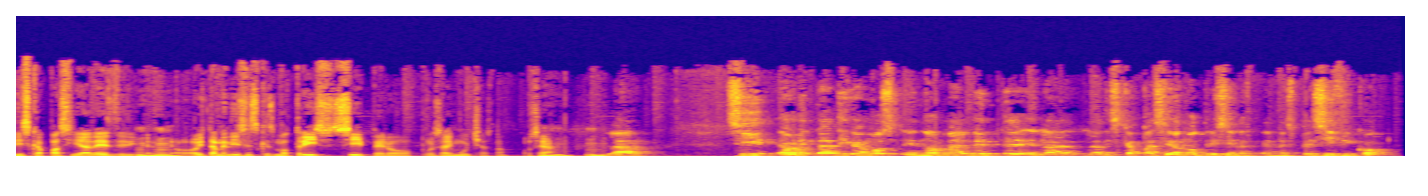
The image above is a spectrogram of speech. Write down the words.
discapacidades? Ahorita me dices que es motriz, sí, pero pues hay muchas, ¿no? O sea... Claro. Sí, ahorita digamos, eh, normalmente la, discapacidad motriz en, específico,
